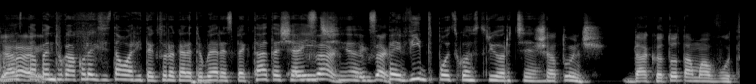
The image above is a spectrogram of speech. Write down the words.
Chiar Asta ai- pentru că acolo exista o arhitectură care trebuia respectată și aici, Exact, exact. pe vid, poți construi orice. Și atunci, dacă tot am avut,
